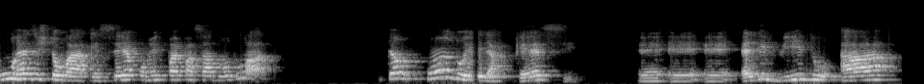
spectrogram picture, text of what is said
o resistor vai aquecer e a corrente vai passar do outro lado. Então, quando ele aquece, é, é, é, é devido a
